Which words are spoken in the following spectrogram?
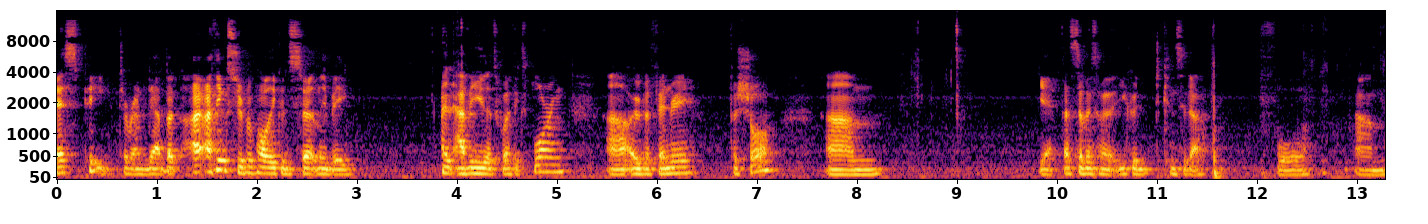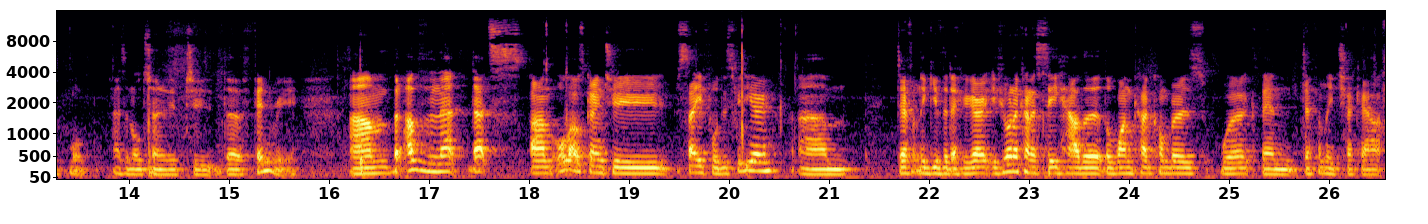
SP to round it out. But I, I think Super Poly could certainly be an avenue that's worth exploring uh, over Fenrir for sure. Um, yeah, that's definitely something that you could consider for, um, well, as an alternative to the Fenrir. Um, but other than that, that's um, all I was going to say for this video. Um, definitely give the deck a go. If you want to kind of see how the, the one card combos work, then definitely check out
